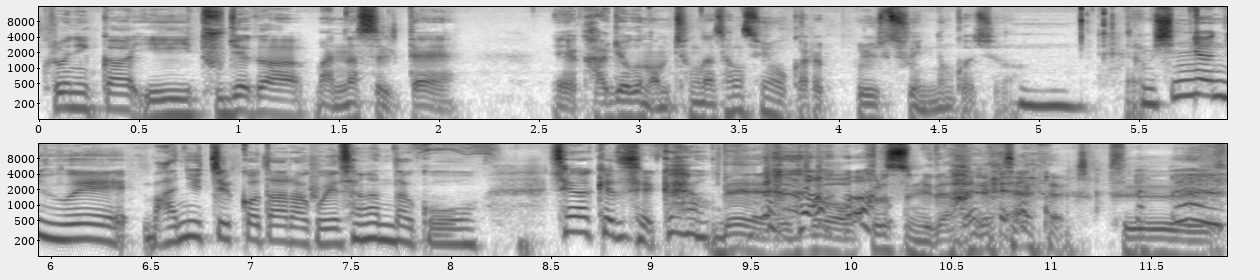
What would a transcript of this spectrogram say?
그러니까 이 두 개가 만났을 때 예, 가격은 엄청난 상승 효과를 볼 수 있는 거죠. 음, 그럼 네. 10년 후에 많이 찔 거다라고 예상한다고 생각해도 될까요? 네, 뭐 그렇습니다. 네. 그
